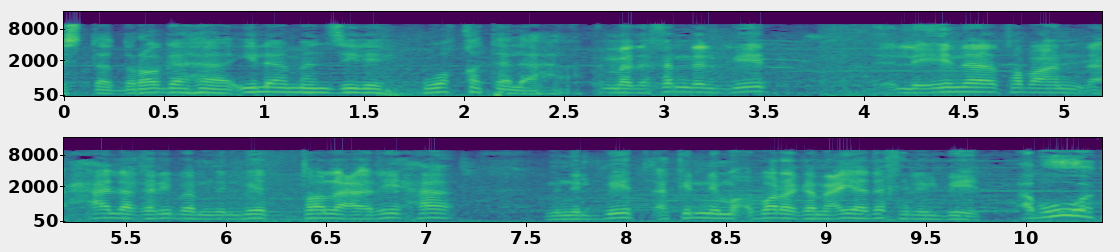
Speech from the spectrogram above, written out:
استدرجها إلى منزله وقتلها. لما دخلنا البيت لقينا طبعا حالة غريبة من البيت. طالع ريحة من البيت اكن مقبرة جماعيه داخل البيت. أبوه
